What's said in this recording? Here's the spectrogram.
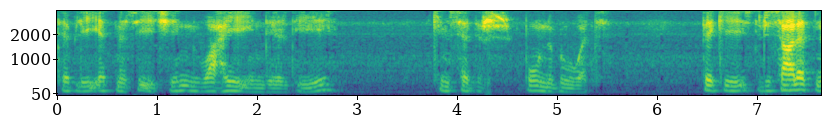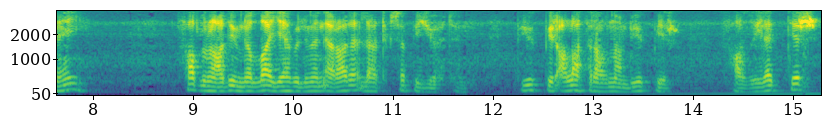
tebliğ etmesi için vahiy indirdiği kimsedir. Bu nübüvvet. Peki risalet ne? Fadlun adi minallah yehbülü men erade la tuksab bi cühdün. Büyük bir Allah tarafından büyük bir fazilettir.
